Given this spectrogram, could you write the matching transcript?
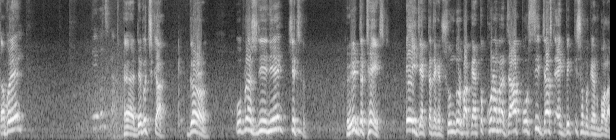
তারপরে হ্যাঁ দেবুচকা গার্ল উপরাস নিয়ে নিয়ে চিটল রিড দ্য টেক্সট এই যে একটা দেখেন সুন্দর বাক্য এতক্ষণ আমরা যা পড়ছি জাস্ট এক ব্যক্তি সম্পর্কে বলা।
